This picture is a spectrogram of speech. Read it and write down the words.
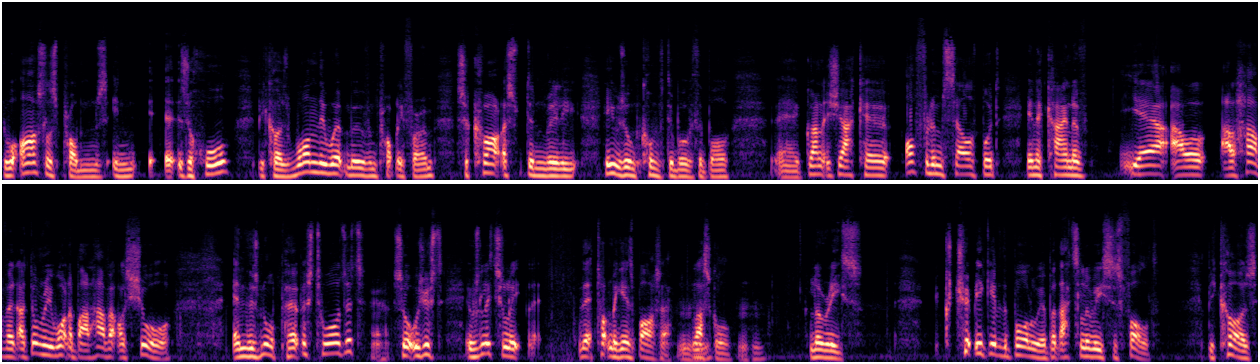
They were Arsenal's problems in as a whole because one, they weren't moving properly for him. Sokratis didn't really; he was uncomfortable with the ball. Uh, Granit Xhaka offered himself, but in a kind of yeah, I'll I'll have it. I don't really want it, but I'll have it. I'll show. And there's no purpose towards it. So it was just it was literally Tottenham against Barca last goal. Lloris. Trippier gave the ball away, but that's Lloris's fault. Because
